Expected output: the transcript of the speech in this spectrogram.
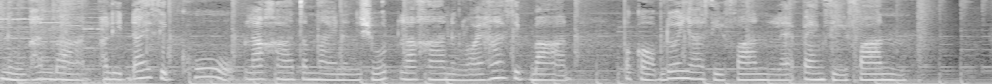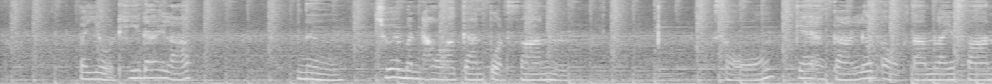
1,000 บาท ผลิตได้ 10 คู่ ราคาจำหน่าย 1 ชุด ราคา 150 บาท ประกอบด้วยยาสีฟันและแปรงสีฟัน ประโยชน์ที่ได้รับ 1. ช่วยบรรเทาอาการปวดฟัน 2. แก้อาการเลือดออกตามไรฟัน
